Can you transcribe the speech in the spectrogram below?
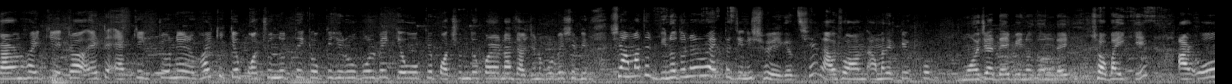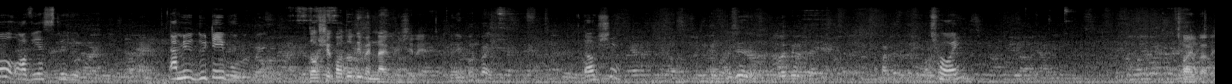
কারণ হয় কি এটা এটা এক একজনের হয় কি কেউ পছন্দ থেকে ওকে হিরো বলবে কেউ ওকে পছন্দ করে না যার জন্য বলবে সে সে আমাদের বিনোদনেরও একটা জিনিস হয়ে গেছে। আমাদেরকে খুব মজা দেয় বিনোদন দেয় সবাইকে। আর ও অবভিয়াসলি হিরো আমি দুইটাই বলব। দশে কত দিবেন নায়ক হিসেবে? দশে? ছয়? ছয় পাবে।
